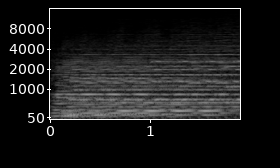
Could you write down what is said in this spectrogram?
Música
